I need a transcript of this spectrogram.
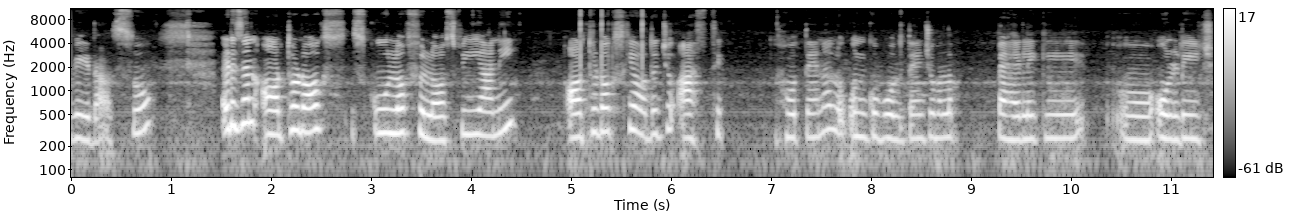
Veda so it is an orthodox school of philosophy यानी ऑर्थोडॉक्स क्या होता है जो आस्थिक होते हैं ना, लोग उनको बोलते हैं, जो मतलब पहले के ओल्ड एज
